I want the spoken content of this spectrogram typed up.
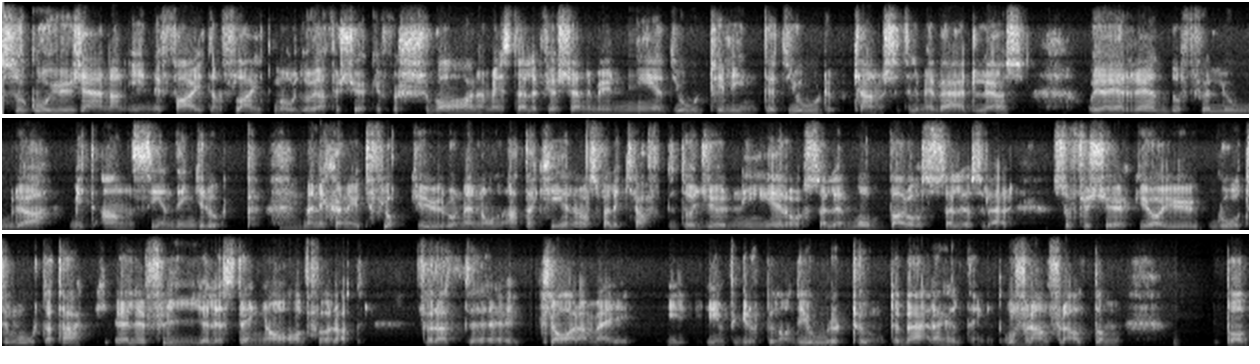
så går ju hjärnan in i fight and flight mode och jag försöker försvara mig istället för jag känner mig nedgjord, tillintetgjord, kanske till och med värdelös och jag är rädd att förlora mitt anseende i en grupp. Mm. Människan är ju ett flockdjur och när någon attackerar oss väldigt kraftigt och gör ner oss eller mobbar oss eller sådär så försöker jag ju gå till motattack eller fly eller stänga av för att, för att eh, klara mig inför gruppen. Det är oerhört tungt att bära helt enkelt och framförallt om vad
